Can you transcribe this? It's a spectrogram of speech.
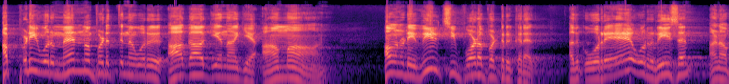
அப்படி ஒரு மேன்மைப்படுத்தின ஒரு ஆகாகியனாகிய ஆமான் அவனுடைய வீழ்ச்சி போடப்பட்டிருக்கிறது. அதுக்கு ஒரே ஒரு ரீசன் ஆனா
